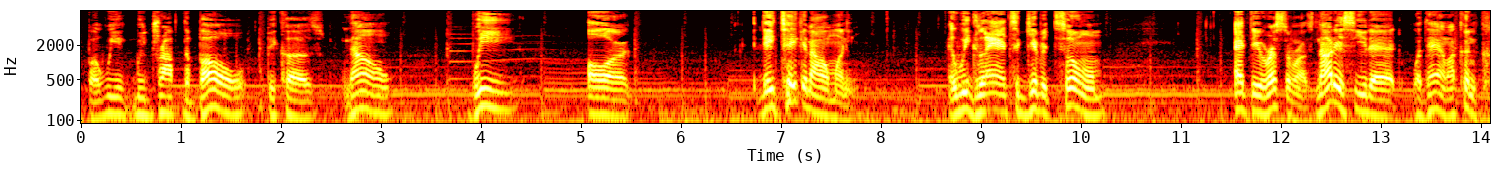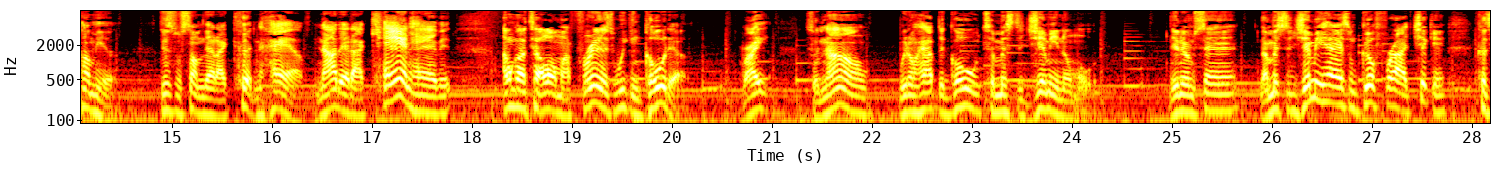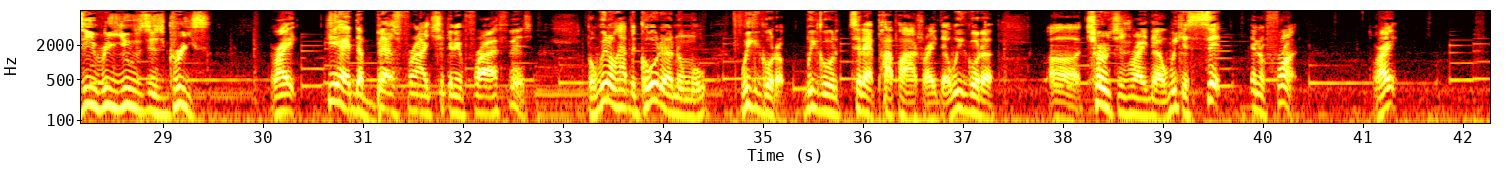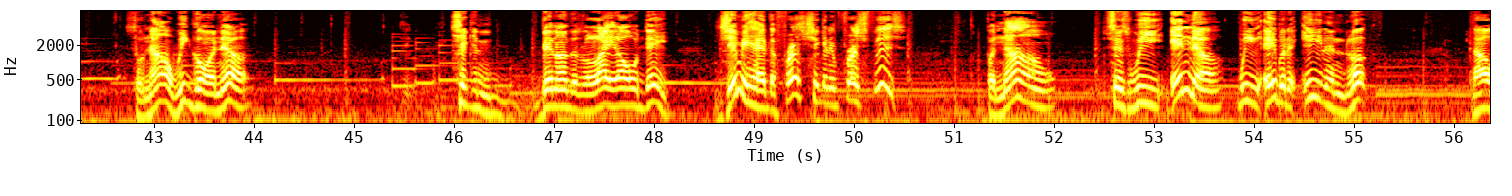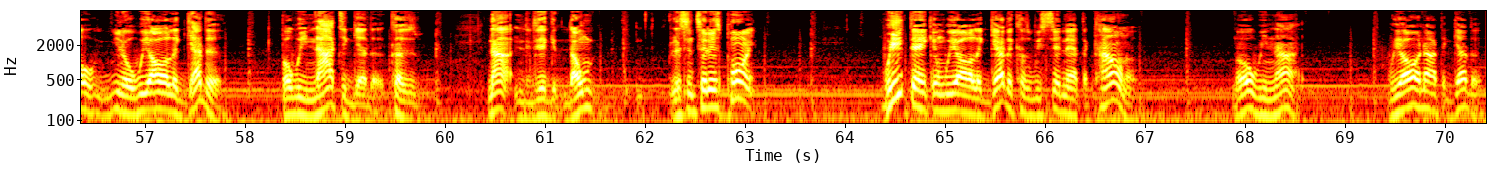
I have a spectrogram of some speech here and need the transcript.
But we we dropped the ball because now we are they taking our money, and we glad to give it to them at their restaurants. Now they see that well, damn, I couldn't come here this was something that I couldn't have. Now that I can have it, I'm gonna tell all my friends we can go there, right? So now we don't have to go to Mr. Jimmy no more. You know what I'm saying? Now Mr. Jimmy had some good fried chicken because he reused his grease, right? He had the best fried chicken and fried fish. But we don't have to go there no more. We could go to we go to that Popeyes right there. We go to uh, Church's right there. We can sit in the front, right? So now we go in there chicken been under the light all day. Jimmy had the fresh chicken and fresh fish. But now, since we in there, we able to eat and look. Now, you know, we all together, but we not together. Cause now don't listen to this point. We thinking we all together because we sitting at the counter. No, we not. We all not together.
